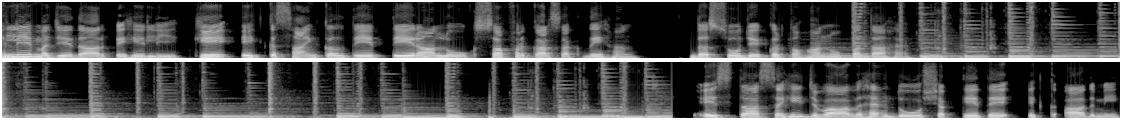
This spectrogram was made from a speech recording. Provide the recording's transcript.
ਪਹਿਲੀ ਮਜ਼ੇਦਾਰ ਪਹੇਲੀ ਕਿ ਇੱਕ ਸਾਈਕਲ ਤੇ 13 ਲੋਕ ਸਫ਼ਰ ਕਰ ਸਕਦੇ ਹਨ। ਦੱਸੋ ਜੇਕਰ ਤੁਹਾਨੂੰ ਪਤਾ ਹੈ। ਇਸ ਦਾ ਸਹੀ ਜਵਾਬ ਹੈ ਦੋ ਸ਼ੱਕੇ ਤੇ ਇੱਕ ਆਦਮੀ।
